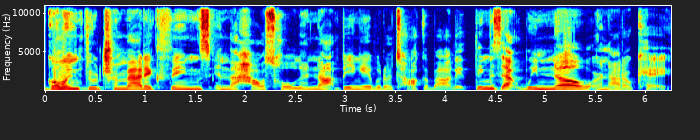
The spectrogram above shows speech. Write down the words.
going through traumatic things in the household and not being able to talk about it, things that we know are not okay,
